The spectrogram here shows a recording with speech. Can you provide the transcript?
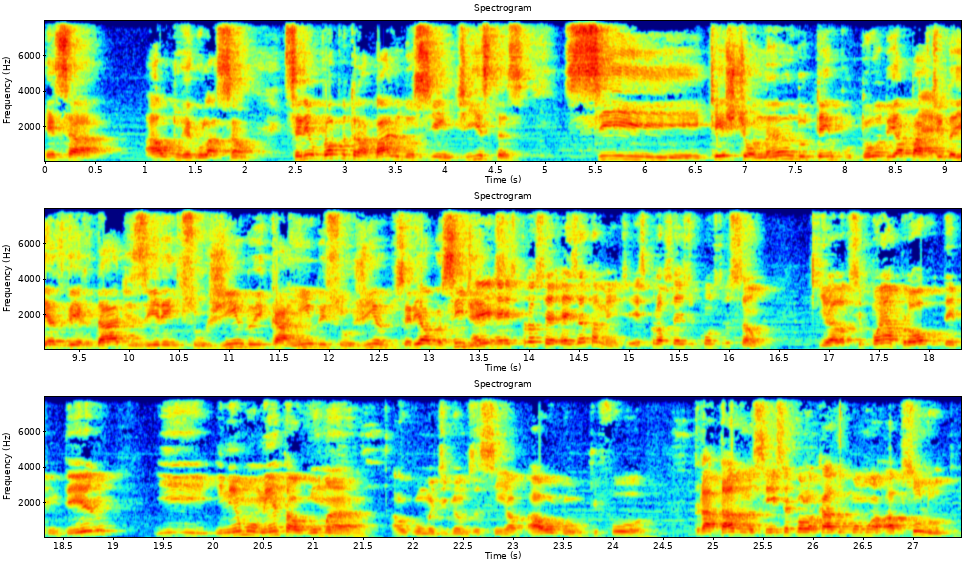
Essa autorregulação? Seria o próprio trabalho dos cientistas se questionando o tempo todo e a partir é. daí as verdades irem surgindo e caindo e surgindo? Seria algo assim, James? É, é esse processo, é exatamente, esse processo de construção, que ela se põe à prova o tempo inteiro e em nenhum momento alguma, alguma digamos assim, algo que for tratado na ciência é colocado como absoluto.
